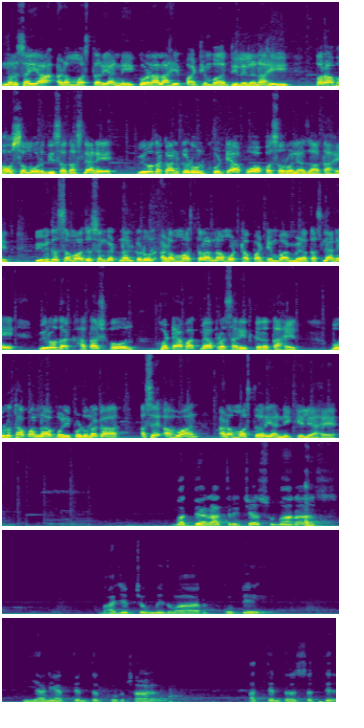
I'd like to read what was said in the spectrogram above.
नरसय्या अडम मास्तर यांनी कोणालाही पाठिंबा दिलेला नाही. पराभव समोर दिसत असल्याने विरोधकांकडून खोट्या अफवा पसरवल्या जात आहेत. विविध समाज संघटनांकडून अडम मास्तरांना मोठा पाठिंबा मिळत असल्याने विरोधक हताश होऊन खोट्या बातम्या प्रसारित करत आहेत. भूलथापांना बळी पडू नका असे आवाहन अडम मास्तर यांनी केले आहे. मध्यरात्रीच्या सुमारास भाजपचे उमेदवार कोटे यांनी अत्यंत खोडसाळ अत्यंत असत्य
